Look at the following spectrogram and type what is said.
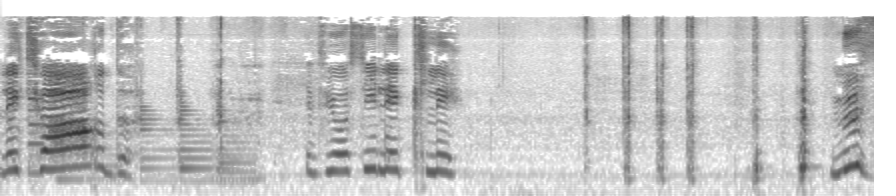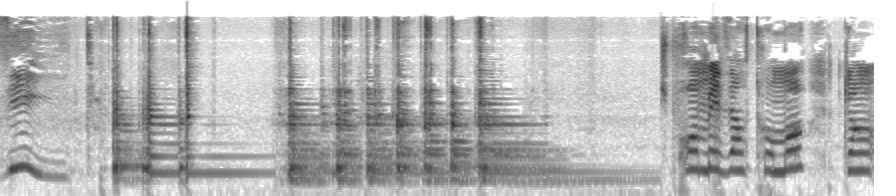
les cordes et puis aussi les clés. Prends mes instruments quand,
